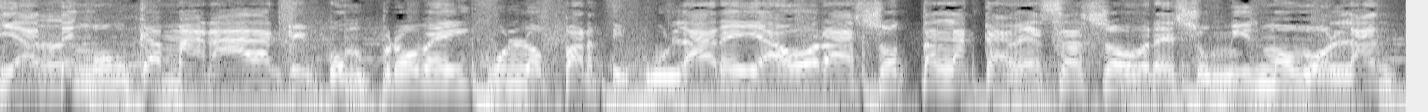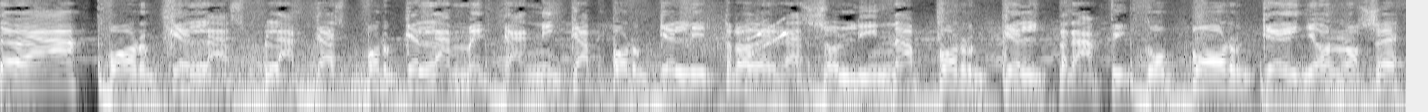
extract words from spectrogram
ya tengo un camarada que compró vehículo particular y ahora azota la cabeza sobre su mismo volante, ¿verdad? Porque las placas, porque la mecánica, porque el litro de gasolina, porque el tráfico, porque yo no sé.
